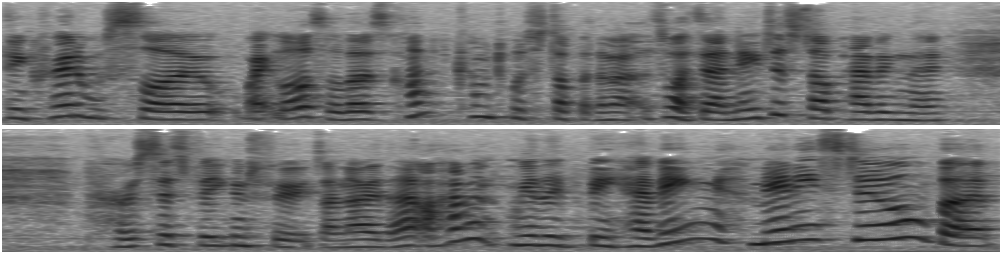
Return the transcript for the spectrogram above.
the incredible slow weight loss, although it's kind of come to a stop at the moment. That's why I said I need to stop having the processed vegan foods. I know that. I haven't really been having many still, but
